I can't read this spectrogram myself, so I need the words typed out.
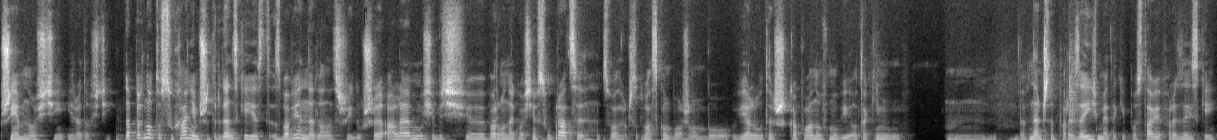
przyjemności i radości. Na pewno to słuchanie mszy trydenckiej jest zbawienne dla naszej duszy, ale musi być e, warunek właśnie współpracy z, z łaską Bożą, bo wielu też kapłanów mówi o takim mm, wewnętrznym faryzeizmie, takiej postawie faryzejskiej,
